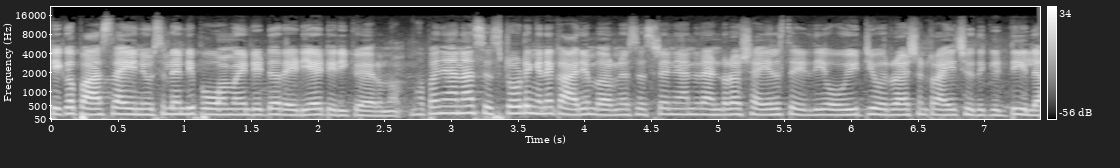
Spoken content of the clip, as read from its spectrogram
ടി ഒക്കെ പാസ്സായി ന്യൂസിലൻഡിൽ പോകാൻ വേണ്ടിയിട്ട് റെഡി ആയിട്ടിരിക്കുമായിരുന്നു അപ്പോൾ ഞാൻ ആ സിസ്റ്ററോട് ഇങ്ങനെ കാര്യം പറഞ്ഞു. സിസ്റ്റർ ഞാൻ രണ്ട് പ്രാവശ്യം അയൽസ് എഴുതി ഒ ഇ ടി ഒരു പ്രാവശ്യം ട്രൈ ചെയ്ത് കിട്ടിയില്ല.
